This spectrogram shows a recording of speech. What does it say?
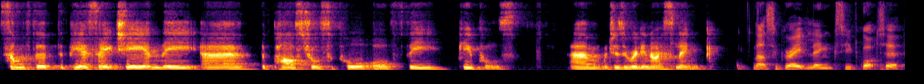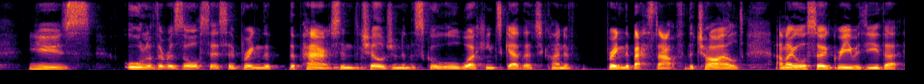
some of the, the PSHE and the uh, the pastoral support of the pupils, um, which is a really nice link. That's a great link. So you've got to use all of the resources. So bring the, the parents and the children and the school all working together to kind of bring the best out for the child. And I also agree with you that,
